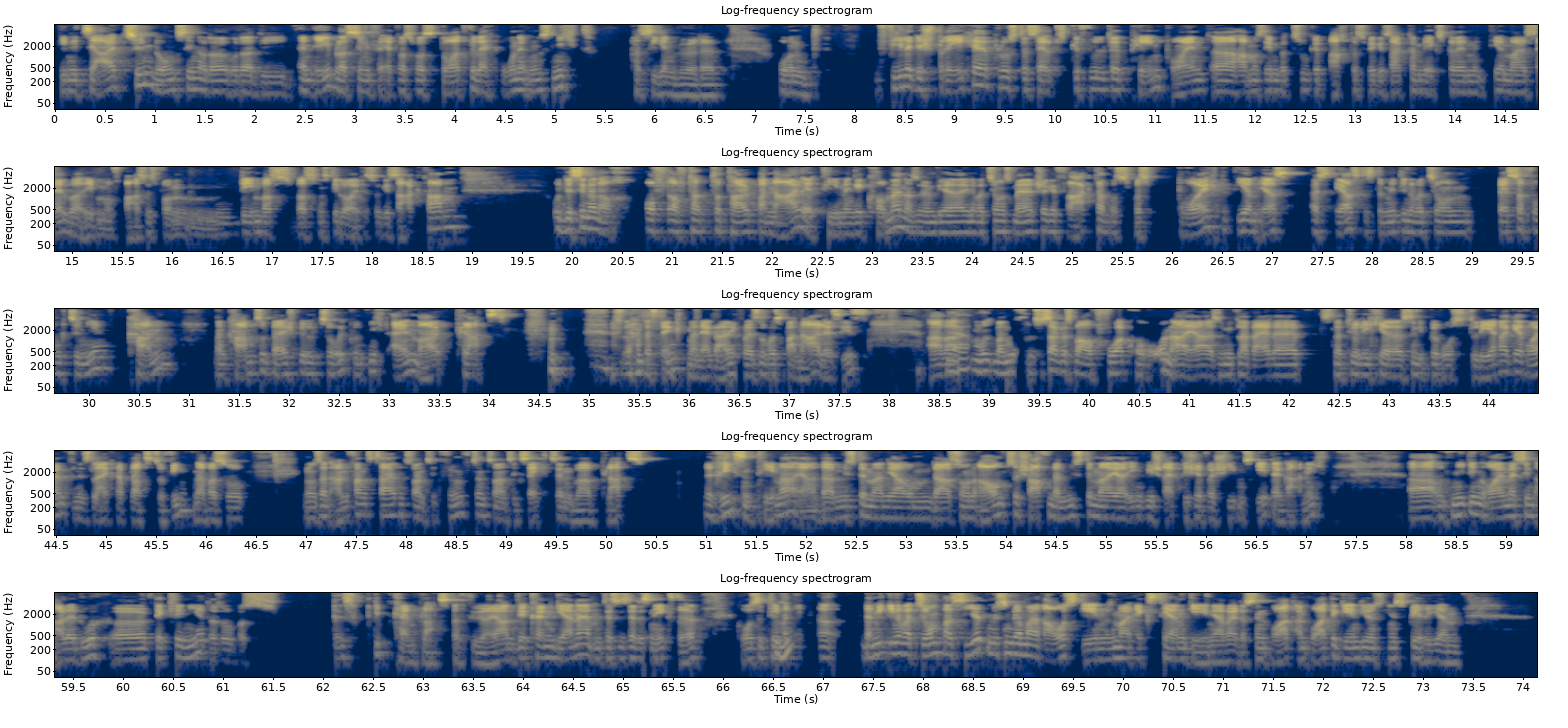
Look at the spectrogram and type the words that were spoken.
die Initialzündung sind oder, oder die Enabler sind für etwas, was dort vielleicht ohne uns nicht passieren würde. Und viele Gespräche plus der selbstgefühlte Painpoint äh, haben uns eben dazu gebracht, dass wir gesagt haben, wir experimentieren mal selber eben auf Basis von dem, was, was uns die Leute so gesagt haben. Und wir sind dann auch oft auf total banale Themen gekommen. Also wenn wir Innovationsmanager gefragt haben, was, was bräuchtet ihr am erst, als erstes, damit Innovation besser funktionieren kann, dann kam zum Beispiel zurück und nicht einmal Platz. also das denkt man ja gar nicht, weil sowas Banales ist. Aber ja. muss, man muss dazu sagen, das war auch vor Corona. Ja, also mittlerweile ist natürlich äh, sind die Büros leerer geräumt und ist leichter Platz zu finden. Aber so in unseren Anfangszeiten 2015, 2016 war Platz Riesenthema. Ja, da müsste man ja, um da so einen Raum zu schaffen, da müsste man ja irgendwie Schreibtische verschieben. Das geht ja gar nicht. Äh, und Meetingräume sind alle durchdekliniert. Äh, also was, es gibt keinen Platz dafür. Ja, und wir können gerne, und das ist ja das nächste große Thema, mhm. äh, damit Innovation passiert, müssen wir mal rausgehen, müssen mal extern gehen, ja, weil das sind Ort, an Orte gehen, die uns inspirieren.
